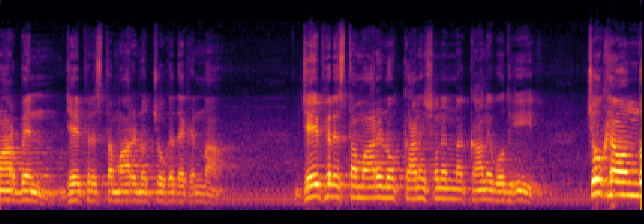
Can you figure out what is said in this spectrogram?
মারবেন। যে ফেরেস্তা মারেন ও চোখে দেখেন না। যে ফেরেস্তা মারেন ও কানে শোনেন না, কানে বধির। চোখে অন্ধ,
